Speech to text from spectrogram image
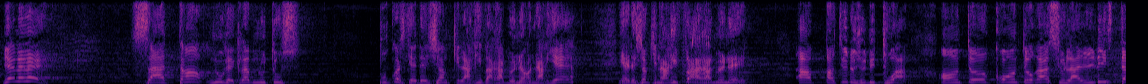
Bien-aimé, Satan nous réclame, nous tous. Pourquoi est-ce qu'il y a des gens qui arrivent à ramener en arrière? Il y a des gens qui n'arrivent pas à ramener. À partir d'aujourd'hui, toi, on te comptera sur la liste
